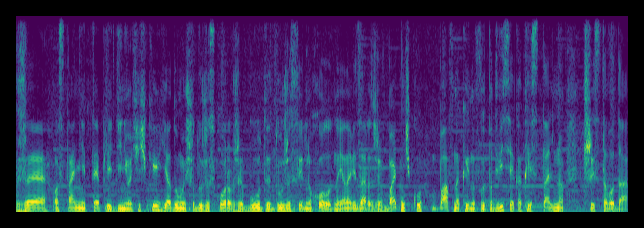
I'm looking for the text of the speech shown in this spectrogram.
Вже останні теплі діньочечки. Я думаю, що дуже скоро вже буде дуже сильно холодно. Я навіть зараз вже в батнічку баф накинув. Ви подивіться, яка кристально чиста вода.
